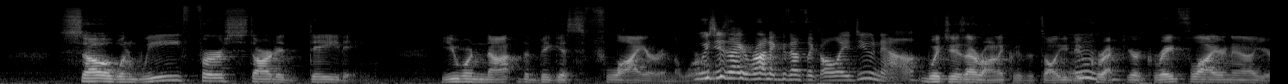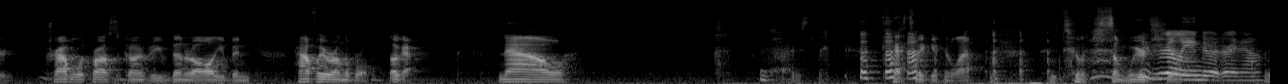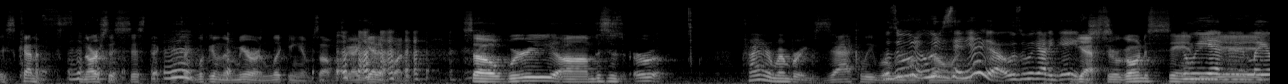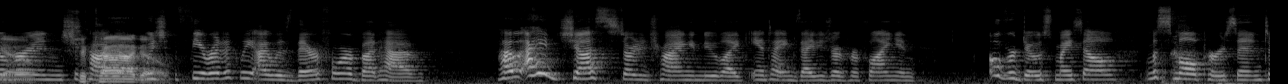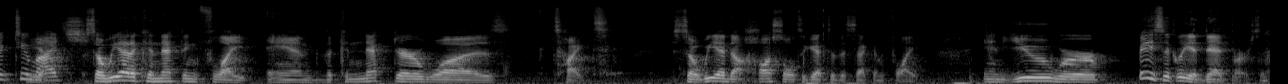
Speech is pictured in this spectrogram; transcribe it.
So when we first started dating, you were not the biggest flyer in the world. Which is ironic because that's like all I do now. Which is ironic because it's all you do. Correct. You're a great flyer now. You're travel across the country. You've done it all. You've been halfway around the world. Okay. Now, cat's making me laugh. He's doing some weird shit. He's shit. really into it right now. He's kind of narcissistic. He's like looking in the mirror and licking himself. It's like I get it, buddy. So we um this is er, trying to remember exactly where Was we it were we going. went to San Diego? It was when we got engaged. Yes, we were going to San And we Diego. had a layover in Chicago, which theoretically I was there for, but have how I had just started trying a new like anti-anxiety drug for flying and overdosed myself. I'm a small person, took too much. So we had a connecting flight, and the connector was tight. So we had to hustle to get to the second flight. And you were basically a dead person.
